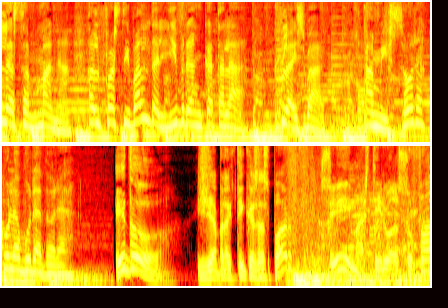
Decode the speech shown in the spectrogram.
La setmana, el Festival del Llibre en Català. Flashback, emissora col·laboradora. I tu? Ja practiques esport? Sí, m'estiro al sofà,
